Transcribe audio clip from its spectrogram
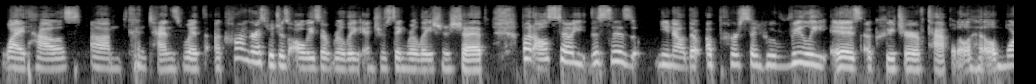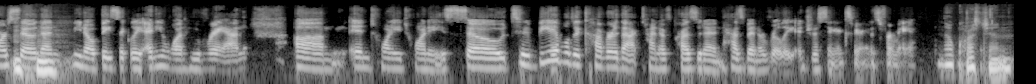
White House um, contends with a Congress, which is always a really interesting relationship, but also this is you know the, a person who really is a creature of Capitol Hill more so mm-hmm. than you know basically anyone who ran um, in 2020. So to be able to cover that kind of president has been a really interesting experience for me. No question.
